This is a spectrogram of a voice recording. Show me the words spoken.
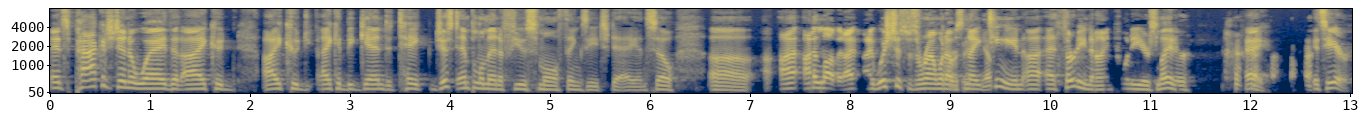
and it's packaged in a way that I could I could I could begin to take just implement a few small things each day. And so uh, I, I love it. I, I wish this was around when I was Perfect. Yep. 19. Uh, at 39, 20 years later, hey, it's here.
